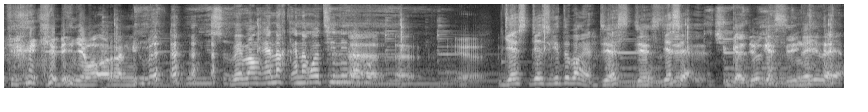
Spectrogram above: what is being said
kayak kayak dia nyewa orang gitu. Memang enak enak banget sih ini lagu. Eh, eh, ya. Jazz jazz gitu bang ya? Jazz, jazz, Jazz ya? Enggak juga sih. Enggak juga ya?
